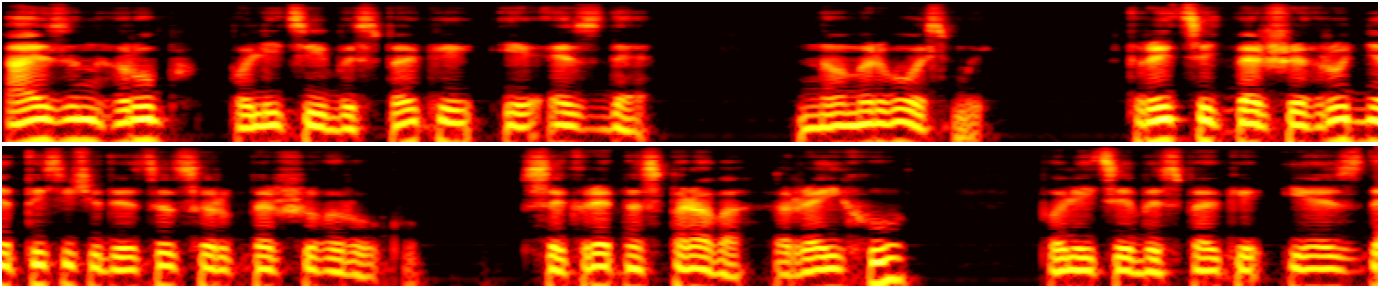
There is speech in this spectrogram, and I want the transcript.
Айзенгруп Поліції безпеки і СД номер 8 31 грудня 1941 року. Секретна справа Рейху Поліція безпеки і СД.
